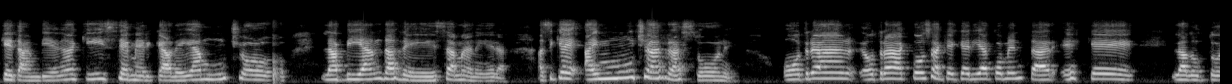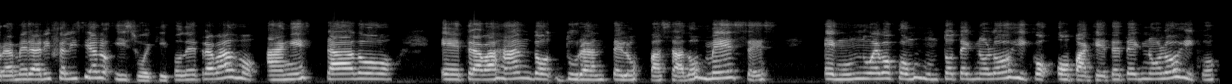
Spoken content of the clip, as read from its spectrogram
que también aquí se mercadea mucho las viandas de esa manera. Así que hay muchas razones. Otra, otra cosa que quería comentar es que la doctora Merari Feliciano y su equipo de trabajo han estado eh, trabajando durante los pasados meses en un nuevo conjunto tecnológico o paquete tecnológico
